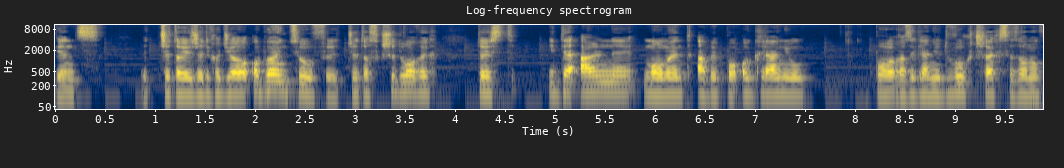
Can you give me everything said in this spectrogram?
więc czy to jeżeli chodzi o obrońców, czy to skrzydłowych, to jest idealny moment, aby po ograniu, po rozegraniu dwóch, trzech sezonów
